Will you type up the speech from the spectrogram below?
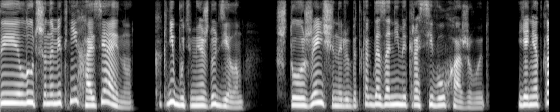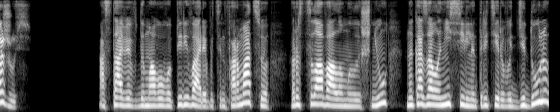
Ты лучше намекни хозяину, как-нибудь между делом, что женщины любят, когда за ними красиво ухаживают. Я не откажусь. Оставив дымового переваривать информацию, расцеловала малышню, наказала не сильно третировать дедулю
